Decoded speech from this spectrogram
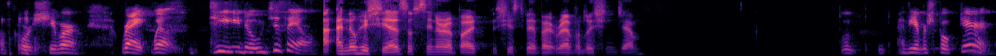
Of course you were. Right. Well, do you know Giselle? I, I know who she is. I've seen her about. She used to be about Revolution Gym. Have you ever spoke to her?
